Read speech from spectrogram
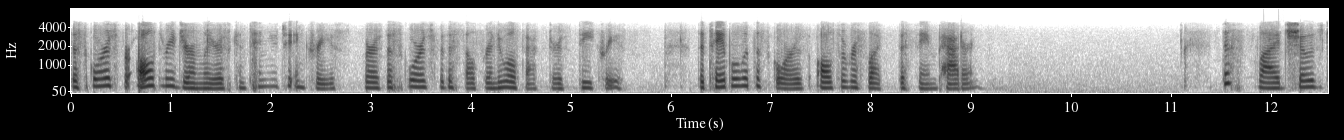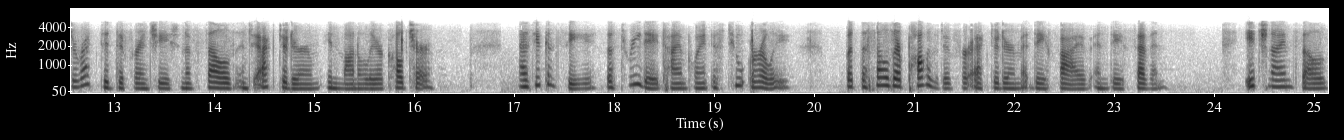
the scores for all three germ layers continue to increase, whereas the scores for the self-renewal factors decrease. The table with the scores also reflects the same pattern. This slide shows directed differentiation of cells into ectoderm in monolayer culture. As you can see, the three-day time point is too early, but the cells are positive for ectoderm at day 5 and day 7. H9 cells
